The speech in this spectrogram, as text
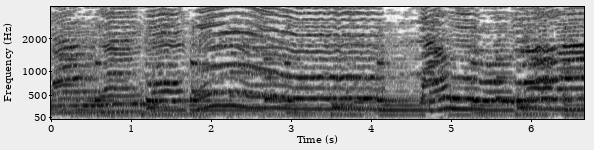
让人惦念，想念我就来。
